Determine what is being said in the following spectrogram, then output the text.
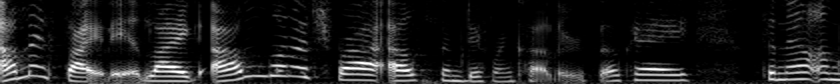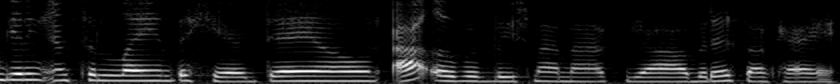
I'm excited. Like I'm gonna try out some different colors, okay? So now I'm getting into laying the hair down. I over bleached my knots, y'all, but it's okay.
